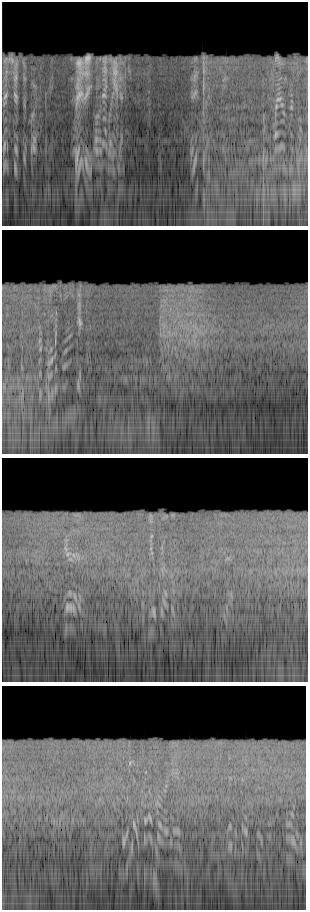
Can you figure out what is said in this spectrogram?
Best show so far for me. Really? Honest, like, yeah. It is me. My own personal belief. Performance-wise? Yeah. I got a, a wheel problem. Look at that. So we got a problem on our hands. We had the fact that it was before. and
